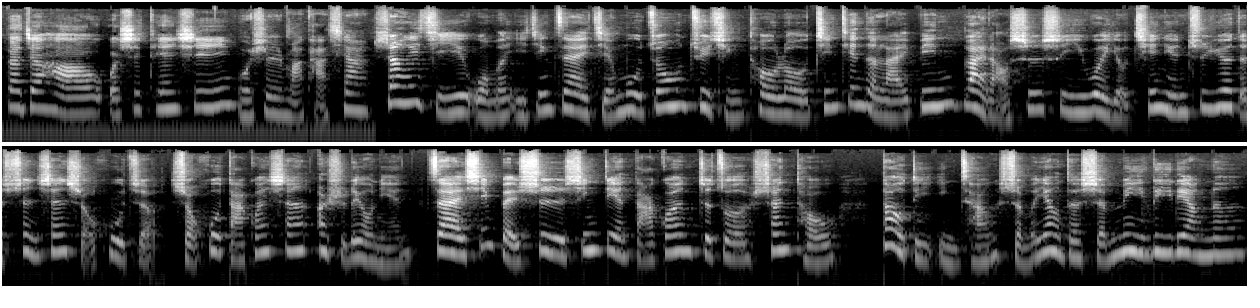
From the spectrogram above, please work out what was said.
大家好，我是天心，我是马塔夏。上一集我们已经在节目中剧情透露，今天的来宾赖老师是一位有千年之约的圣山守护者，守护达官山二十六年，在新北市新店达官这座山头，到底隐藏什么样的神秘力量呢？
